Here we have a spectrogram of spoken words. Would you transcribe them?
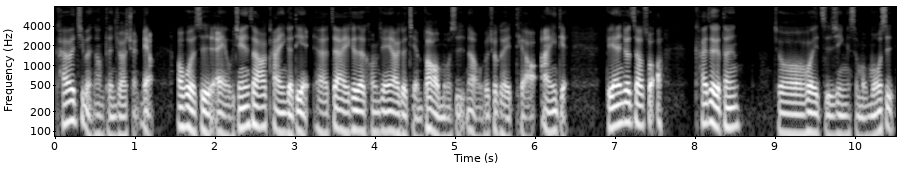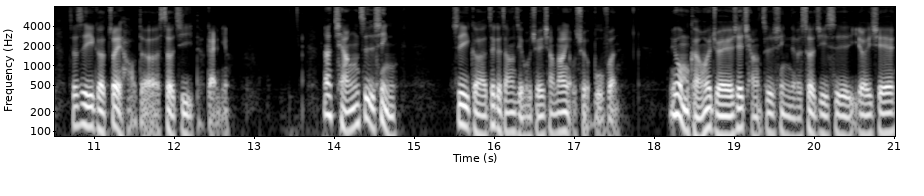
开会基本上灯就要全亮啊，或者是哎，我今天是要看一个电呃，在一个空间要一个简报模式，那我就可以调暗一点，别人就知道说啊，开这个灯就会执行什么模式，这是一个最好的设计的概念。那强制性是一个这个章节我觉得相当有趣的部分，因为我们可能会觉得有些强制性的设计是有一些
